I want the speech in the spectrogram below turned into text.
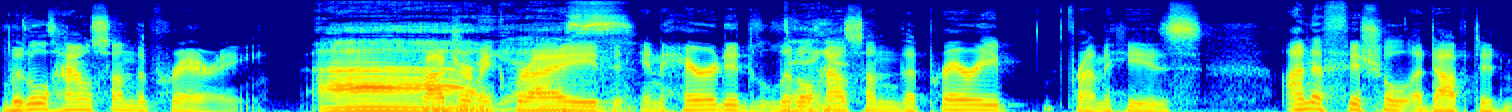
Little House on the Prairie. Ah, Roger MacBride yes. inherited Little Dang it. House on the Prairie from his unofficial adopted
